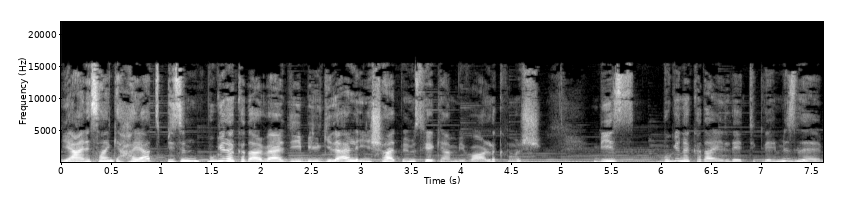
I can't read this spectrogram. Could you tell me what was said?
Yani sanki hayat bizim bugüne kadar verdiği bilgilerle inşa etmemiz gereken bir varlıkmış. Biz bugüne kadar elde ettiklerimizle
